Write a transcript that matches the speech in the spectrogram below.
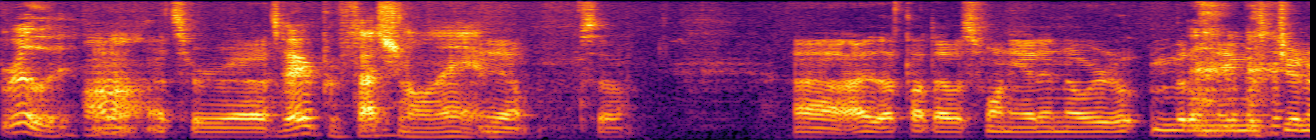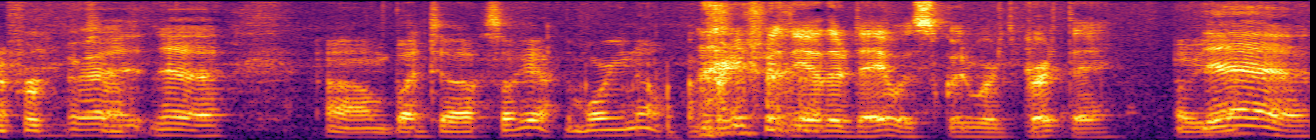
really? Yeah, that's her. Uh, It's a very professional name. yeah. So uh, I, I thought that was funny. I didn't know her middle name was Jennifer. Right, yeah. Um, but uh, so yeah, the more you know. I'm pretty sure the other day was Squidward's birthday. Oh Yeah. Yeah.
